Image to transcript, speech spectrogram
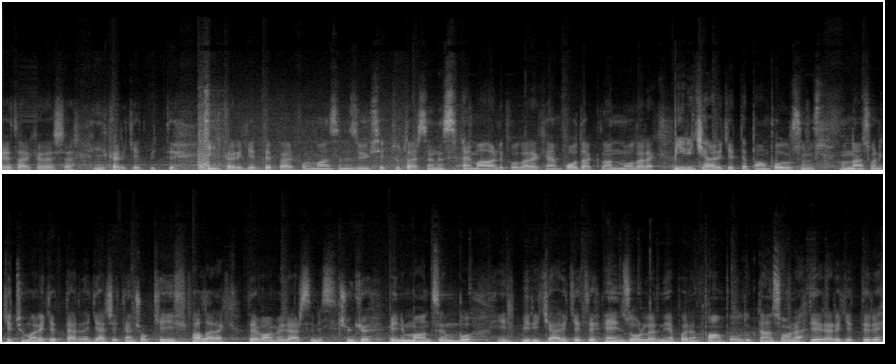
Evet arkadaşlar ilk hareket bitti. İlk harekette performansınızı yüksek tutarsanız hem ağırlık olarak hem odaklanma olarak bir iki harekette pump olursunuz. Bundan sonraki tüm hareketlerde gerçekten çok keyif alarak devam edersiniz. Çünkü benim mantığım bu. İlk bir iki hareketi en zorlarını yaparım. Pump olduktan sonra diğer hareketleri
